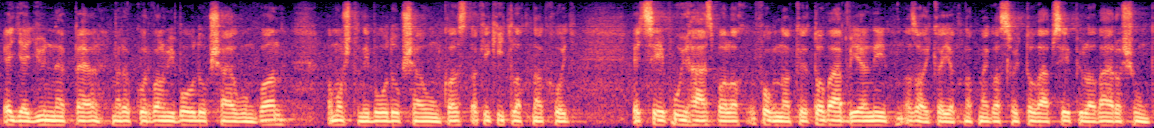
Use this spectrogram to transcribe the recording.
egy-egy ünnepel, mert akkor valami boldogságunk van. A mostani boldogságunk azt, akik itt laknak, hogy egy szép új házban fognak tovább élni, az ajkaiaknak meg az, hogy tovább szépül a városunk,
